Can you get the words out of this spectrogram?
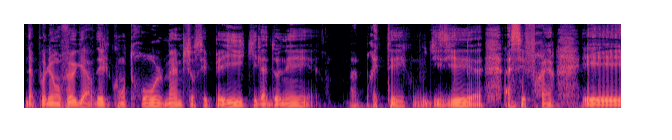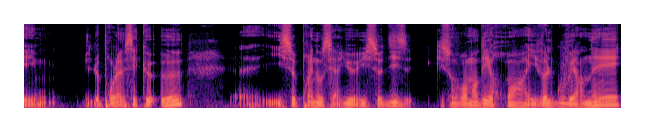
Napoléon veut garder le contrôle même sur ces pays qu'il a donné prêté, comme vous disiez, à ses frères. Et le problème, c'est que eux, euh, ils se prennent au sérieux. Ils se disent qu'ils sont vraiment des rois. Ils veulent gouverner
